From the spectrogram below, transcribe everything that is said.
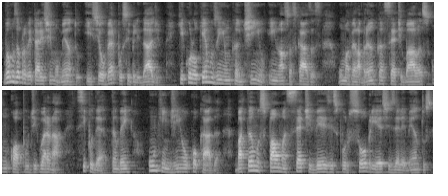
Vamos aproveitar este momento e, se houver possibilidade, que coloquemos em um cantinho em nossas casas uma vela branca, sete balas, um copo de guaraná. Se puder, também um quindim ou cocada. Batamos palmas sete vezes por sobre estes elementos,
